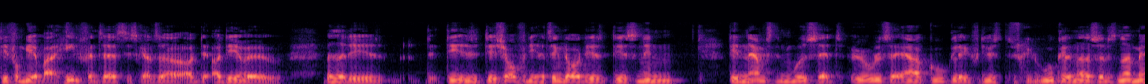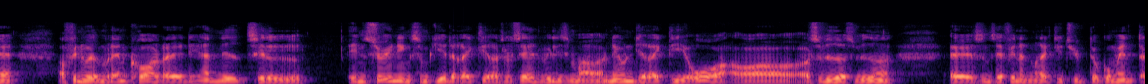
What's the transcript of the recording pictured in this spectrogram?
det fungerer bare helt fantastisk, altså, og det, og det øh, hvad hedder det, det, det, det er sjovt, fordi jeg har tænkt over, det, det er sådan en, det er nærmest en modsat øvelse af at google, ikke? fordi hvis du skal google noget, så er det sådan noget med at finde ud af, hvordan korter det her ned til en søgning, som giver det rigtige resultat, ved ligesom at nævne de rigtige ord, og, og så videre, og så videre. Øh, sådan så jeg finder den rigtige type dokument, der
